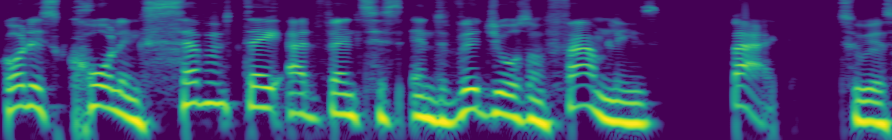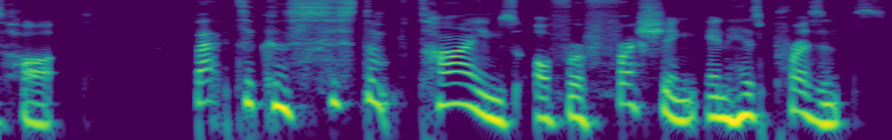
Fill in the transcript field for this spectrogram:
God is calling Seventh day Adventist individuals and families back to his heart, back to consistent times of refreshing in his presence.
